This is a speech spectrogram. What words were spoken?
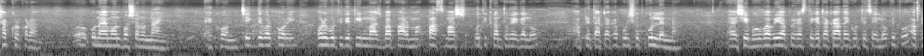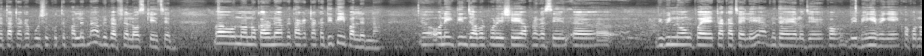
স্বাক্ষর করা কোনো অ্যামাউন্ট বসানো নাই। এখন চেক দেওয়ার পরে, পরবর্তীতে তিন মাস বা পাঁচ মাস অতিক্রান্ত হয়ে গেল। আপনি তার টাকা পরিশোধ করলেন না। সে বহুভাবেই আপনার কাছ থেকে টাকা আদায় করতে চাইলো, কিন্তু আপনি তার টাকা পরিশোধ করতে পারলেন না, আপনি ব্যবসায় লস খেয়েছেন বা অন্য অন্য কারণে আপনি তাকে টাকা দিতেই পারলেন না। অনেক দিন যাওয়ার পরে সে আপনার কাছে বিভিন্ন উপায়ে টাকা চাইলে আপনি দেখা গেল যে ভেঙে ভেঙে কখনো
